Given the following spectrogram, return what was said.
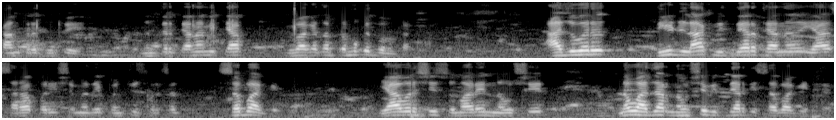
काम करत होते. नंतर त्यांना मी त्या विभागाचा प्रमुखच बनवून टाकला. आजवर दीड लाख विद्यार्थ्यानं या सराव परीक्षेमध्ये पंचवीस वर्षात सहभाग घेतला. यावर्षी सुमारे नऊशे नऊ हजार नऊशे विद्यार्थी सहभाग घेतले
